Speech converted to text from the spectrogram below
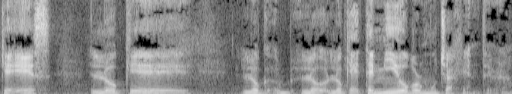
Que es lo que, lo, lo, que he temido por mucha gente, ¿verdad?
